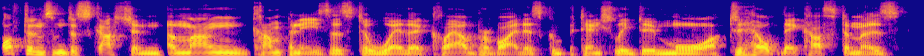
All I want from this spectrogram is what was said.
often some discussion among companies as to whether cloud providers could potentially do more to help their customers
